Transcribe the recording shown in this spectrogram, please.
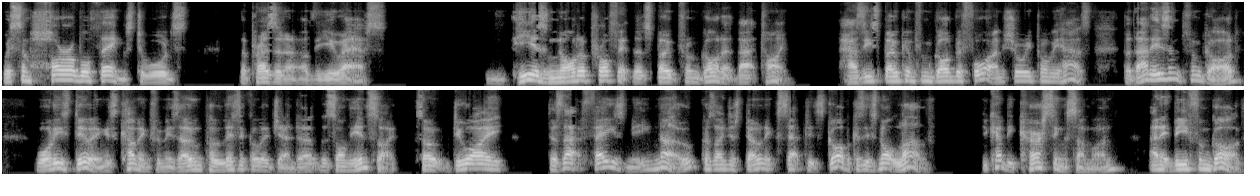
with some horrible things towards the president of the US. He is not a prophet that spoke from God at that time. Has he spoken from God before? I'm sure he probably has, but that isn't from God. What he's doing is coming from his own political agenda that's on the inside. So, do I, does that faze me? No, because I just don't accept it's God because it's not love. You can't be cursing someone and it be from God.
